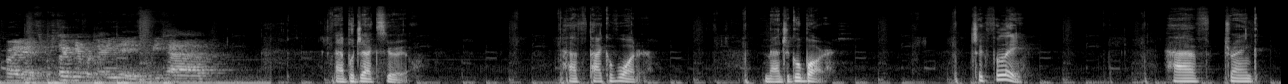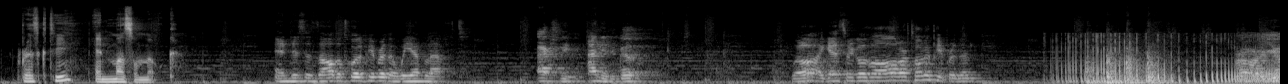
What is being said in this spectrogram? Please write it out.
right, guys, we're starting here for 90 days. We have Applejack cereal, half pack of water, magical bar, Chick fil A, half drank brisk tea, and muscle milk. And this is all the toilet paper that we have left. Actually, I need to go. Well, I guess there goes all our toilet paper then. Bro, are you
